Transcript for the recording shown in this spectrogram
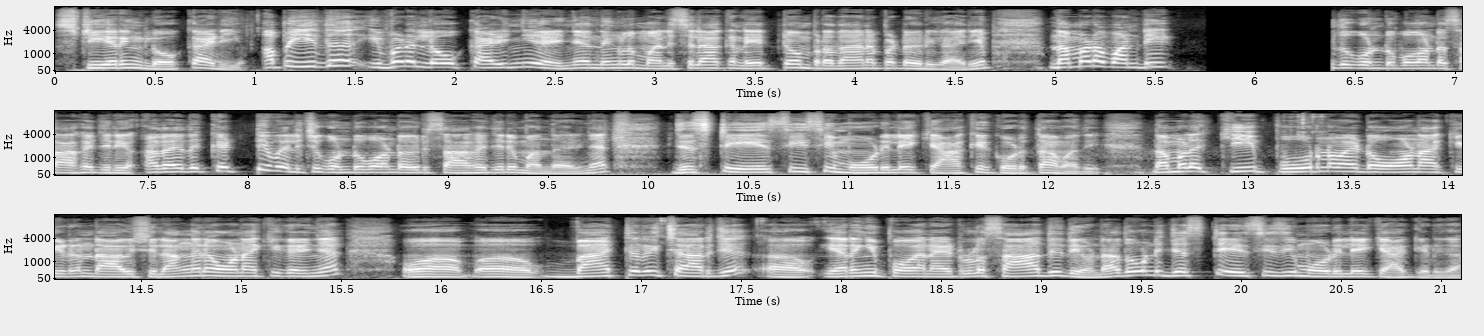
സ്റ്റിയറിംഗ് ലോക്ക് അഴിയും അപ്പോൾ ഇത് ഇവിടെ ലോക്ക് കഴിഞ്ഞു കഴിഞ്ഞാൽ നിങ്ങൾ മനസ്സിലാക്കേണ്ട ഏറ്റവും പ്രധാനപ്പെട്ട ഒരു കാര്യം നമ്മുടെ വണ്ടി ഇത് കൊണ്ടുപോകേണ്ട സാഹചര്യം അതായത് കെട്ടി വലിച്ച് കൊണ്ടുപോകേണ്ട ഒരു സാഹചര്യം വന്നു കഴിഞ്ഞാൽ ജസ്റ്റ് എ സി സി മോഡിലേക്ക് ആക്കി കൊടുത്താൽ മതി. നമ്മൾ കീ പൂർണമായിട്ട് ഓൺ ആക്കി ഇടേണ്ട ആവശ്യമില്ല. അങ്ങനെ ഓൺ ആക്കി കഴിഞ്ഞാൽ ബാറ്ററി ചാർജ് ഇറങ്ങിപ്പോകാനായിട്ടുള്ള സാധ്യതയുണ്ട്. അതുകൊണ്ട് ജസ്റ്റ് എ സി സി മോഡിലേക്ക് ആക്കി ഇടുക.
